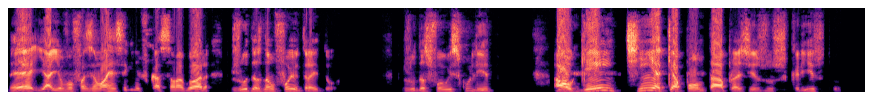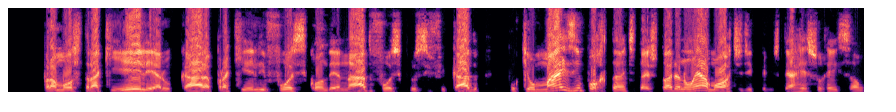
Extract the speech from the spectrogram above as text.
né? E aí eu vou fazer uma ressignificação agora. Judas não foi o traidor. Judas foi o escolhido. Alguém tinha que apontar para Jesus Cristo para mostrar que ele era o cara, para que ele fosse condenado, fosse crucificado, porque o mais importante da história não é a morte de Cristo, é a ressurreição.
